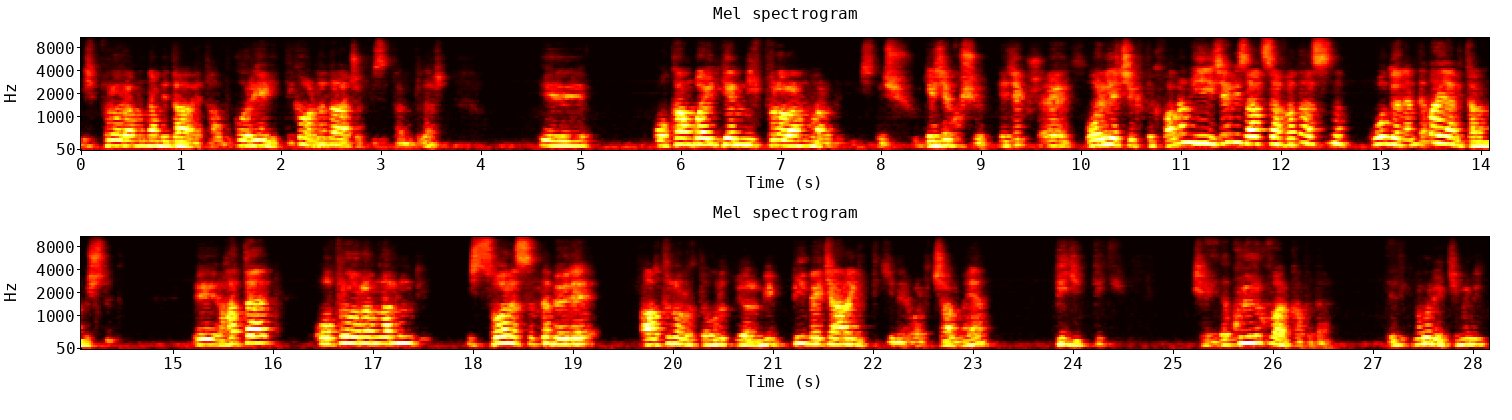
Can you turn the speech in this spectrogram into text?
iş programından bir davet aldık. Oraya gittik. Orada daha çok bizi tanıdılar. Ee, Okan Bayülgen'in ilk programı vardı. İşte şu Gece Kuşu. Gece kuşu evet. Oraya çıktık falan. İyice biz had safhada aslında o dönemde bayağı bir tanınmıştık. Ee, hatta o programların sonrasında böyle Altınoluk'ta unutmuyorum bir, bir mekana gittik yine orada çalmaya. Bir gittik. Şeyde kuyruk var kapıda. Dedik ne oluyor? Kimin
